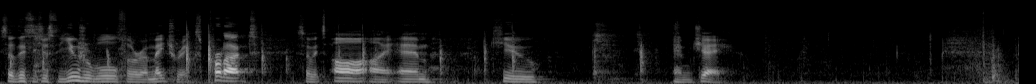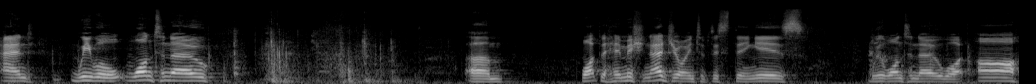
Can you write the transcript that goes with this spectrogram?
so this is just the usual rule for a matrix product. So it's RIM, QMJ. And we will want to know um, what the Hermitian adjoint of this thing is. We'll want to know what R,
